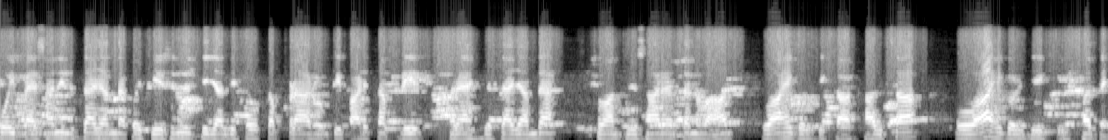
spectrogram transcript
ਕੋਈ ਪੈਸਾ ਨਹੀਂ ਦਿੱਤਾ ਜਾਂਦਾ, ਕੋਈ ਫੀਸ ਨਹੀਂ ਦਿੱਤੀ ਜਾਂਦੀ, ਸੋ ਕੱਪੜਾ, ਰੋਟੀ ਪਾਣੀ ਸਭ ਫ੍ਰੀ ਰਹਿ ਦਿੱਤਾ ਜਾਂਦਾ। ਸੋ ਅੰਤ ਵਿੱਚ ਸਾਰਿਆਂ ਦਾ ਧੰਨਵਾਦ। ਵਾਹਿਗੁਰੂ ਜੀ ਕਾ ਖਾਲਸਾ। ਵਾਹਿਗੁਰੂ ਜੀ ਕੀ ਫਤਿਹ।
